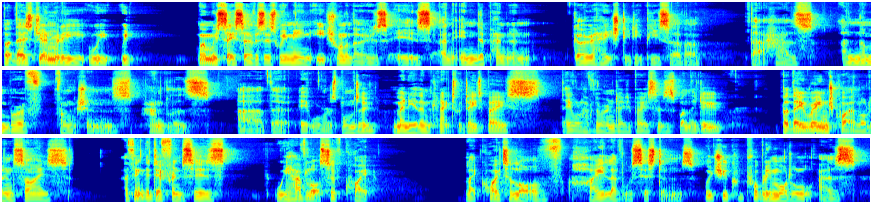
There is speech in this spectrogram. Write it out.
but there's generally we, we when we say services, we mean each one of those is an independent Go HTTP server that has a number of functions, handlers uh, that it will respond to. Many of them connect to a database. They all have their own databases when they do, but they range quite a lot in size. I think the difference is we have lots of quite like quite a lot of high level systems, which you could probably model as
